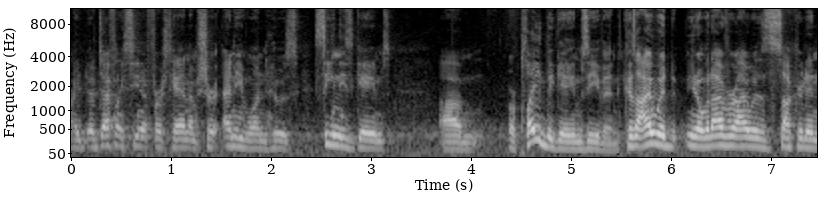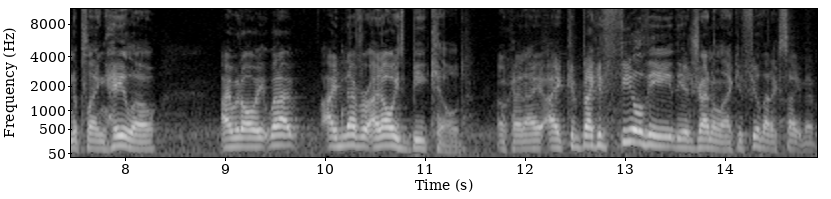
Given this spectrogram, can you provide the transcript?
I, have definitely seen it firsthand. I'm sure anyone who's seen these games um, or played the games even, because I would, you know, whenever I was suckered into playing Halo, I would always when I I never I'd always be killed. Okay, and I, I could I could feel the the adrenaline. I could feel that excitement,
